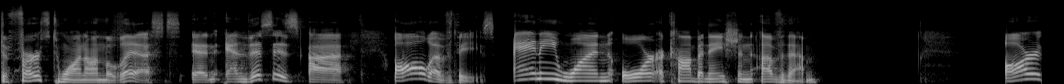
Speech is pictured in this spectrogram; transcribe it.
the first one on the list, and and this is uh, all of these, any one or a combination of them, are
